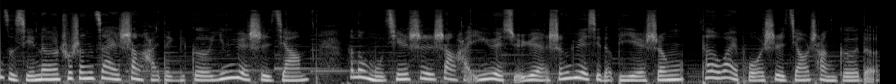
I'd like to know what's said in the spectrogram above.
邓紫棋呢，出生在上海的一个音乐世家，她的母亲是上海音乐学院声乐系的毕业生，她的外婆是教唱歌的，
